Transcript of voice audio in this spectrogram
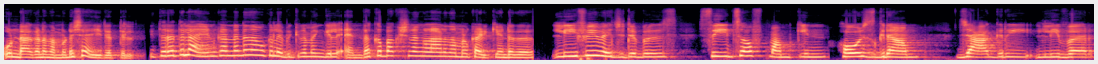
ഉണ്ടാകണം നമ്മുടെ ശരീരത്തിൽ. ഇത്തരത്തിൽ അയൺ കണ്ടന്റ് നമുക്ക് ലഭിക്കണമെങ്കിൽ എന്തൊക്കെ ഭക്ഷണങ്ങളാണ് നമ്മൾ കഴിക്കേണ്ടത്? Leafy vegetables seeds of pumpkin horse gram jaggery liver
